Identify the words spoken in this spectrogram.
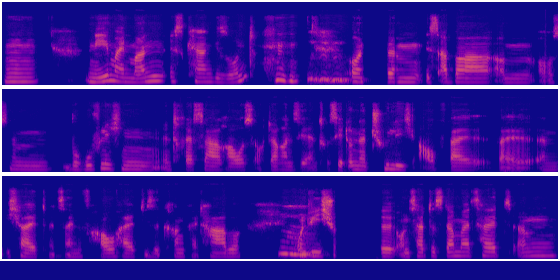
Hm. Nee, mein Mann ist kerngesund und ähm, ist aber ähm, aus einem beruflichen Interesse heraus auch daran sehr interessiert. Und natürlich auch, weil, weil ähm, ich halt mit seiner Frau halt diese Krankheit habe. Mhm. Und wie ich schon, äh, uns hat es damals halt ähm,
